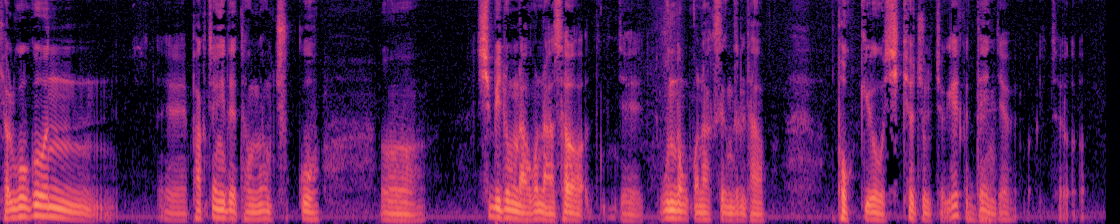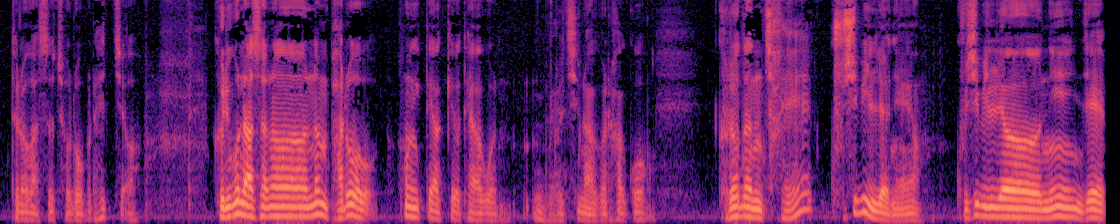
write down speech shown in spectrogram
결국은 예, 박정희 대통령 죽고 어, 11.6 나고 나서 이제 운동권 학생들 다 복교 시켜 줄 적에 그때 이제 저 들어가서 졸업을 했죠. 그리고 나서는 바로 홍익대학교 대학원으로 네. 진학을 하고 그러던 차에 91년이에요. 91년이 이제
